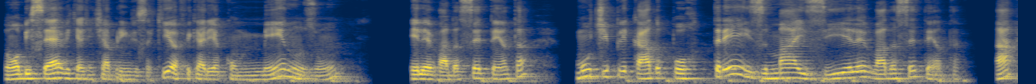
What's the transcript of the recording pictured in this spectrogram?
Então, observe que a gente abrindo isso aqui, ó, ficaria com menos 1 elevado a 70 multiplicado por 3 mais i elevado a 70. Tá?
